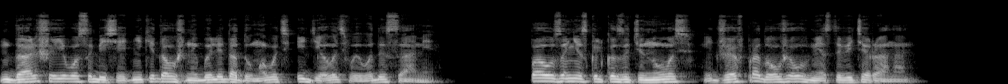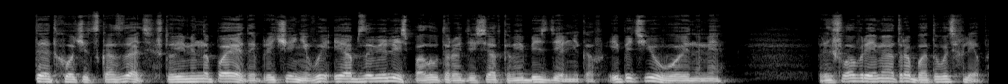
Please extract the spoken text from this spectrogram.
Дальше его собеседники должны были додумывать и делать выводы сами. Пауза несколько затянулась, и Джефф продолжил вместо ветерана. «Тед хочет сказать, что именно по этой причине вы и обзавелись полутора десятками бездельников и пятью воинами. Пришло время отрабатывать хлеб.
